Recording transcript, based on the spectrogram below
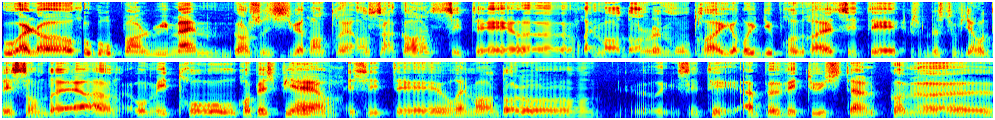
ou alors au groupement lui-même. Quand je suis rentrée en 50, c'était euh, vraiment dans le Montreuil, rue du Progrès. C'était, je me souviens, on descendait au métro Robespierre et c'était vraiment dans. C'était un peu vétuste, hein, comme. Euh,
